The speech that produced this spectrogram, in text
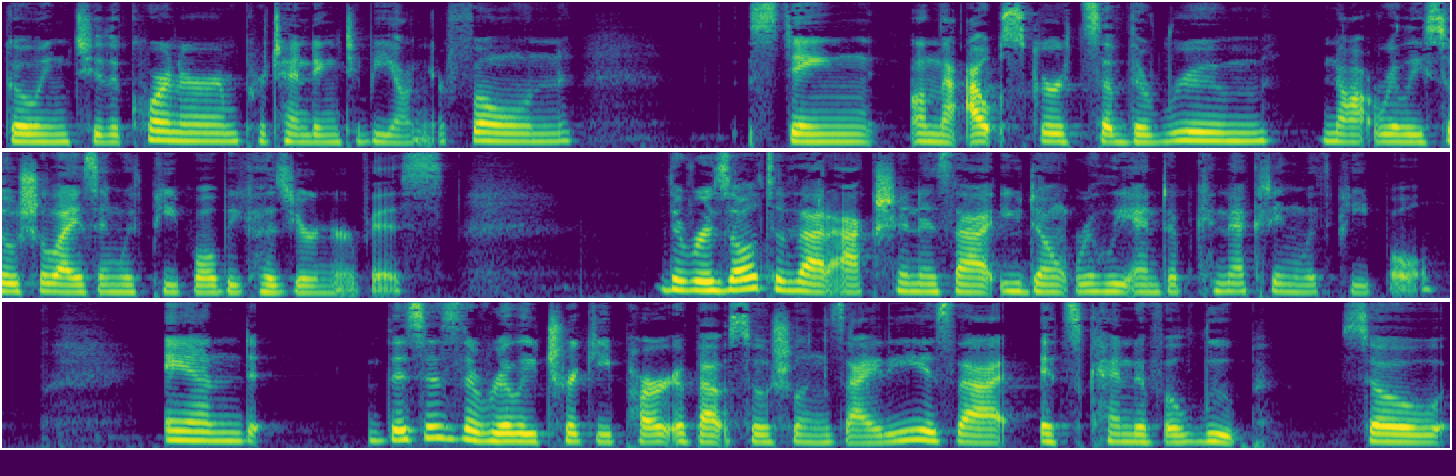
going to the corner and pretending to be on your phone, staying on the outskirts of the room, not really socializing with people because you're nervous. the result of that action is that you don't really end up connecting with people. And this is the really tricky part about social anxiety is that it's kind of a loop. So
